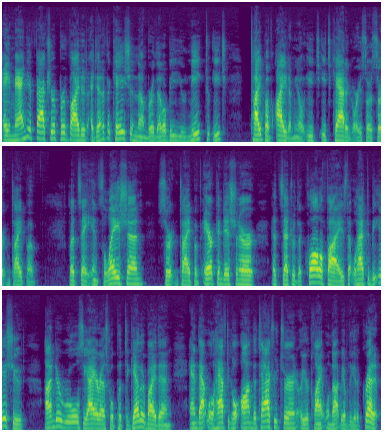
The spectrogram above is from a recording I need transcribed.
a manufacturer provided identification number that'll be unique to each type of item, you know, each each category. So a certain type of let's say insulation, certain type of air conditioner, etc., that qualifies that will have to be issued under rules the IRS will put together by then, and that will have to go on the tax return or your client will not be able to get a credit.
